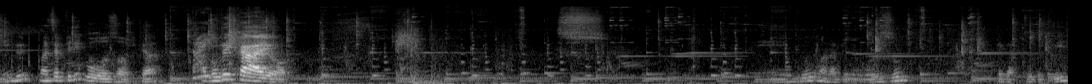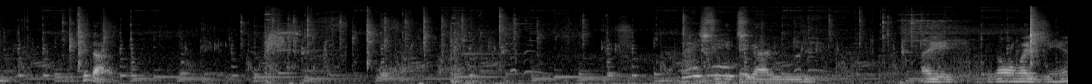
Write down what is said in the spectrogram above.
Lindo, mas é perigoso, ó. Porque a, a Ai. nuvem cai, ó. Isso. Lindo, maravilhoso. Vou pegar tudo aqui. Cuidado. Ai, Consegui gente. pegar ali. Aí, pegar uma moedinha.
